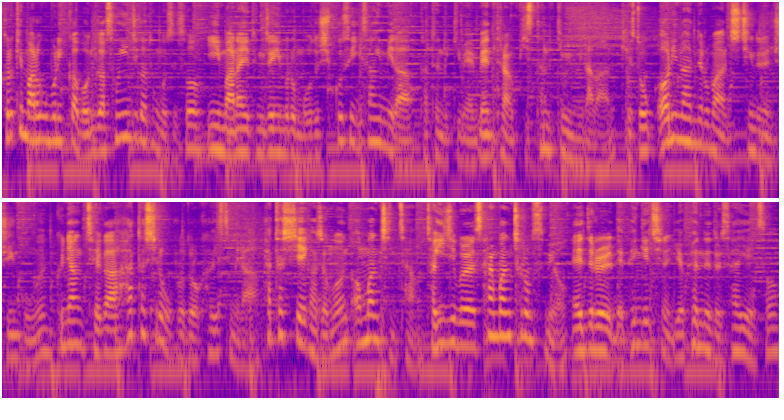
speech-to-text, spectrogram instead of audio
그렇게 말하고 보니까 뭔가 성인지 같은 곳에서 이 만화 의 등장인물은 모두 19세 이상입니다 같은 느낌의 멘트랑 비슷한 느낌입니다만 계속 어린아이로만 지칭되는 주인공은 그냥 제가 하타씨라고 부르도록 하겠습니다. 하타씨의 가정은 엉망진창 자기 집을 사랑방처럼 쓰며 애들을 내팽개치는 여편네들 사이에서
